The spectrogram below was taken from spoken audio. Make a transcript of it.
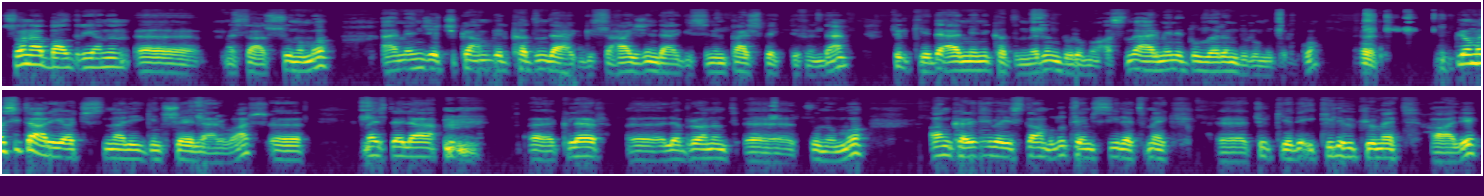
Sonra Baldrian'ın e, mesela sunumu Ermenice çıkan bir kadın dergisi, Hijin dergisinin perspektifinden Türkiye'de Ermeni kadınların durumu, aslında Ermeni dulların durumudur bu. Evet. Diplomasi tarihi açısından ilginç şeyler var. Ee, mesela e, Claire e, Lebrun'un e, sunumu Ankara'yı ve İstanbul'u temsil etmek, e, Türkiye'de ikili hükümet hali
